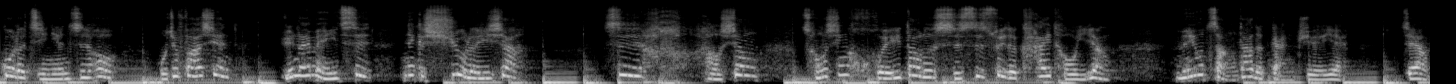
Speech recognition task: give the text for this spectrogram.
过了几年之后，我就发现，原来每一次那个咻了一下，是好像重新回到了十四岁的开头一样，没有长大的感觉耶。这样，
